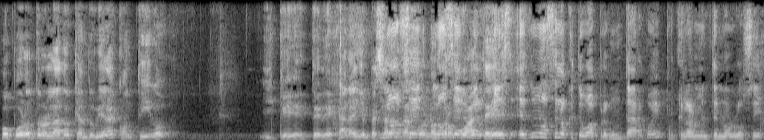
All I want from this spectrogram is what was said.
O por otro lado, que anduviera contigo y que te dejara y empezara a andar sé, con no otro sé, a ver, cuate. es- es- no sé lo que te voy a preguntar, güey, porque realmente no lo sé.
